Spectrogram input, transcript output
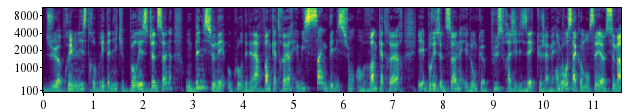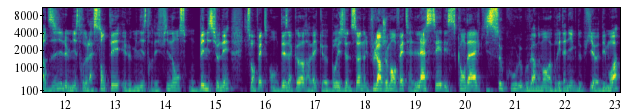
du euh, Premier ministre britannique Boris Johnson ont démissionné au cours des dernières 24 heures. Et oui, 5 démissions en 24 heures. Et Boris Johnson est donc plus fragilisé que jamais. En gros, ça a commencé euh, ce mardi. Le ministre de la Santé et le ministre des Finances ont démissionné. Ils sont en fait en désaccord avec euh, Boris Johnson et plus largement en fait lassés des scandales qui secouent le gouvernement britannique depuis des mois,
